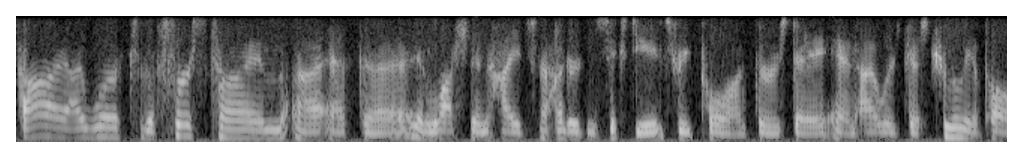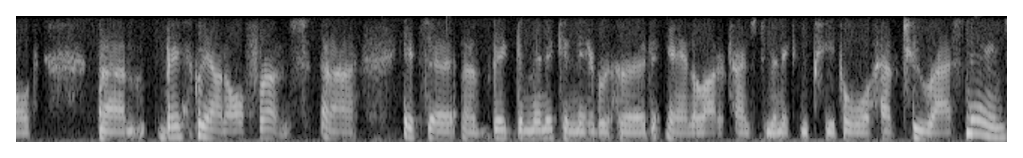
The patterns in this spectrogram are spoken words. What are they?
Hi, I worked the first time uh, at the, in Washington Heights, 168th Street poll on Thursday, and I was just truly appalled. Um, basically on all fronts. Uh, it's a, a big Dominican neighborhood, and a lot of times Dominican people will have two last names,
